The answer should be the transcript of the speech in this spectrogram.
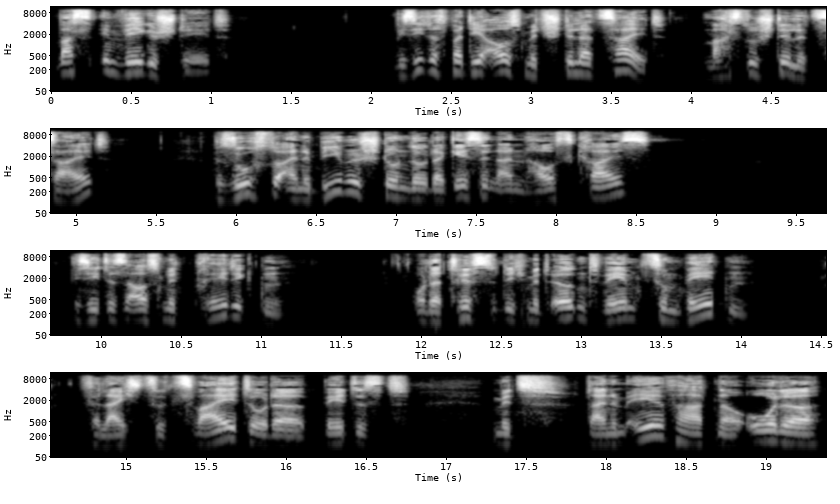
was im Wege steht. Wie sieht das bei dir aus mit stiller Zeit? Machst du stille Zeit? Besuchst du eine Bibelstunde oder gehst in einen Hauskreis? Wie sieht es aus mit Predigten? Oder triffst du dich mit irgendwem zum Beten? Vielleicht zu zweit oder betest mit deinem Ehepartner oder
